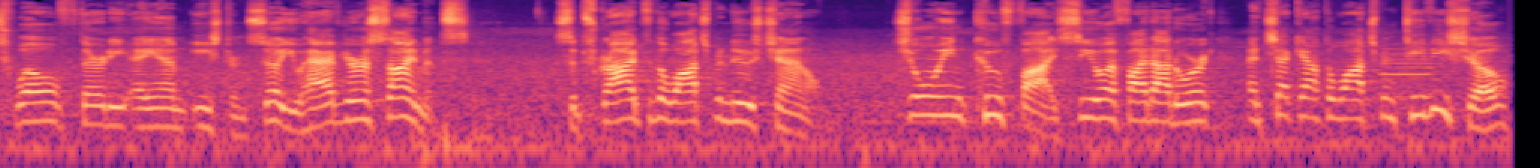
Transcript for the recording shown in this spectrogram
12:30 a.m. Eastern. So you have your assignments. Subscribe to the Watchman News Channel. Join CUFI, CUFI.org, and check out the Watchman TV show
